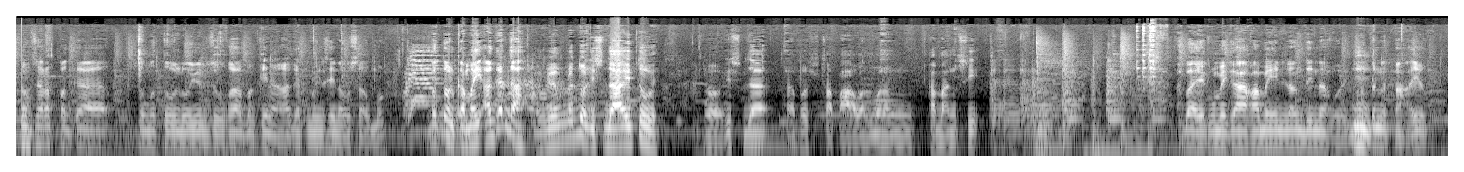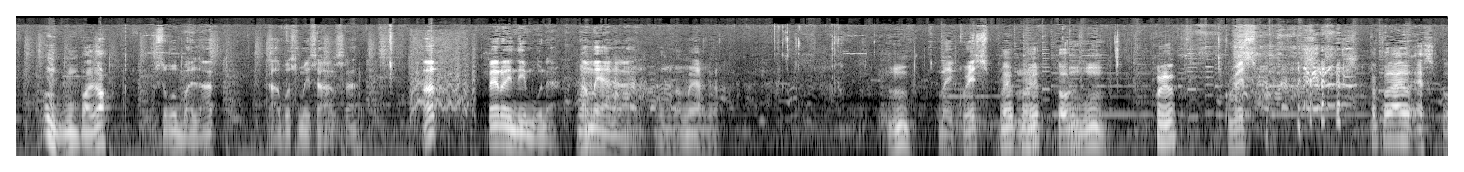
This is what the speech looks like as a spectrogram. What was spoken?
Ang sarap pagka tumutulo yung suka habang kinakagat mo yung sinawsaw mo. Batol, kamay agad ah. Ay, Siyempre, tol, isda ito eh. Oh, isda, tapos sapawan mo ng kamansi. Aba, eh, kung may kakamayin lang din ako, eh, dito na tayo. Mm, yun pala. Gusto ko balat, tapos may sarsa. Up! Pero hindi muna. Mamaya na lang. Mm, mamaya na. Mm, may crisp. May crisp, tol. Mm, Crisp. crisp. Pala yung S ko.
